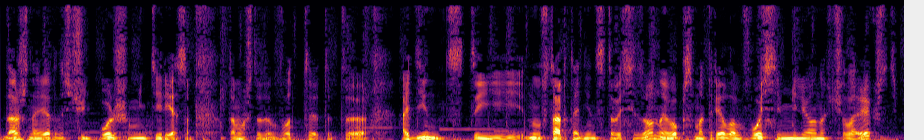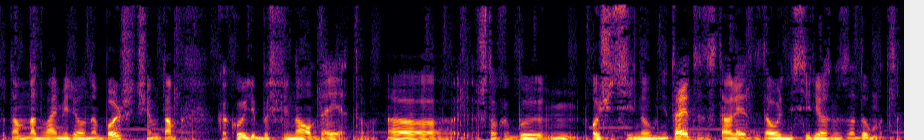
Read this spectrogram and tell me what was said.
даже, наверное, с чуть большим интересом. Потому что вот этот э, одиннадцатый, ну, старт одиннадцатого сезона его посмотрело 8 миллионов человек, что типа там на 2 миллиона больше, чем там какой-либо финал до этого. Э, что как бы очень сильно угнетает и заставляет довольно серьезно задуматься.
